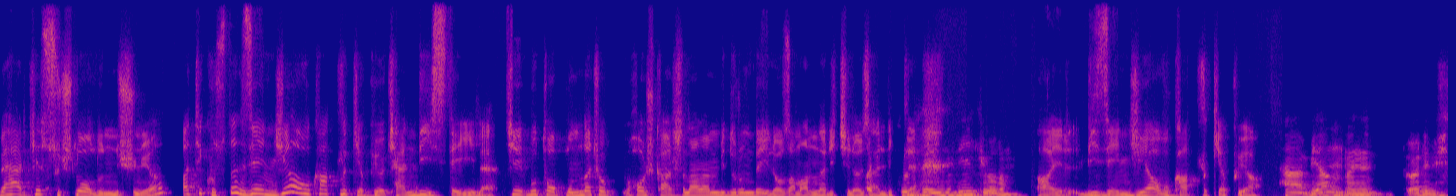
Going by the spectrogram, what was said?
ve herkes suçlu olduğunu düşünüyor. Atticus da zenci avukatlık yapıyor kendi isteğiyle. Ki bu toplumda çok hoş karşılanan bir durum değil o zamanlar için özellikle. belli değil ki oğlum. Hayır, bir zenciye avukatlık yapıyor. Ha bir an hani öyle bir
